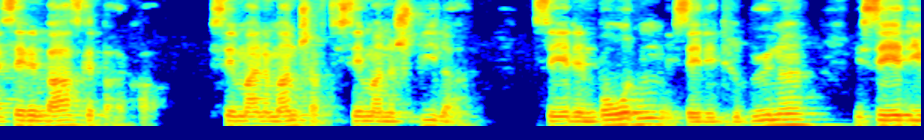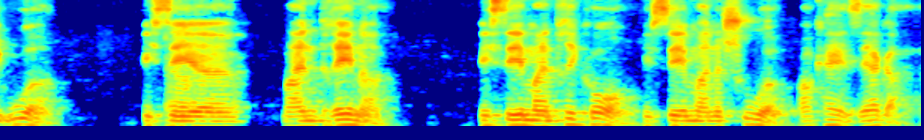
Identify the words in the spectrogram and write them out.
Ich sehe den Basketballkorb, ich sehe meine Mannschaft, ich sehe meine Spieler, ich sehe den Boden, ich sehe die Tribüne, ich sehe die Uhr, ich sehe ja. meinen Trainer, ich sehe mein Trikot, ich sehe meine Schuhe. Okay, sehr geil.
